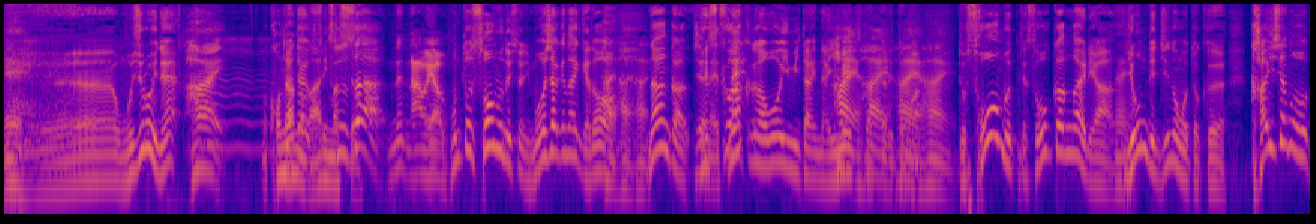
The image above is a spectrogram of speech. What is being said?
え面白いね。はいこんなのがありますよ。普通さねないや本当に総務の人に申し訳ないけどなんかデスクワークが多いみたいなイメージだったりとか。総務ってそう考えりゃはい読んで字のごとく会社の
